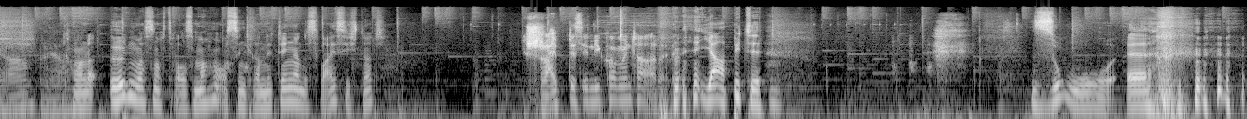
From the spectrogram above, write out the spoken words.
Ja, ja. Kann man da irgendwas noch draus machen aus den Granitdingern? Das weiß ich nicht. Schreibt es in die Kommentare. ja, bitte. So, äh.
